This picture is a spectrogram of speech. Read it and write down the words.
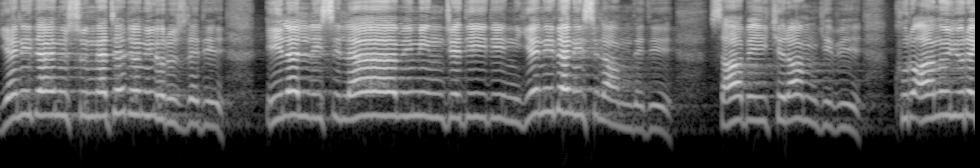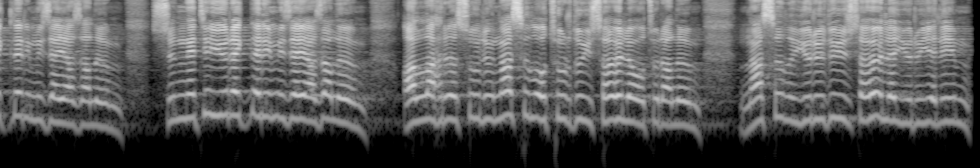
Yeniden sünnete dönüyoruz dedi. İlel İslami min cedidin. Yeniden İslam dedi sahabe-i kiram gibi Kur'an'ı yüreklerimize yazalım, sünneti yüreklerimize yazalım. Allah Resulü nasıl oturduysa öyle oturalım, nasıl yürüdüyse öyle yürüyelim.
